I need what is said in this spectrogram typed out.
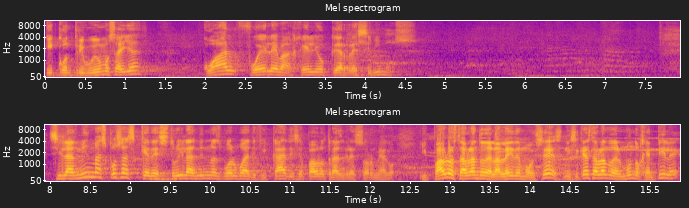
y contribuimos a ella, ¿cuál fue el Evangelio que recibimos? Si las mismas cosas que destruí, las mismas vuelvo a edificar, dice Pablo, transgresor me hago. Y Pablo está hablando de la ley de Moisés, ni siquiera está hablando del mundo gentil. ¿eh?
